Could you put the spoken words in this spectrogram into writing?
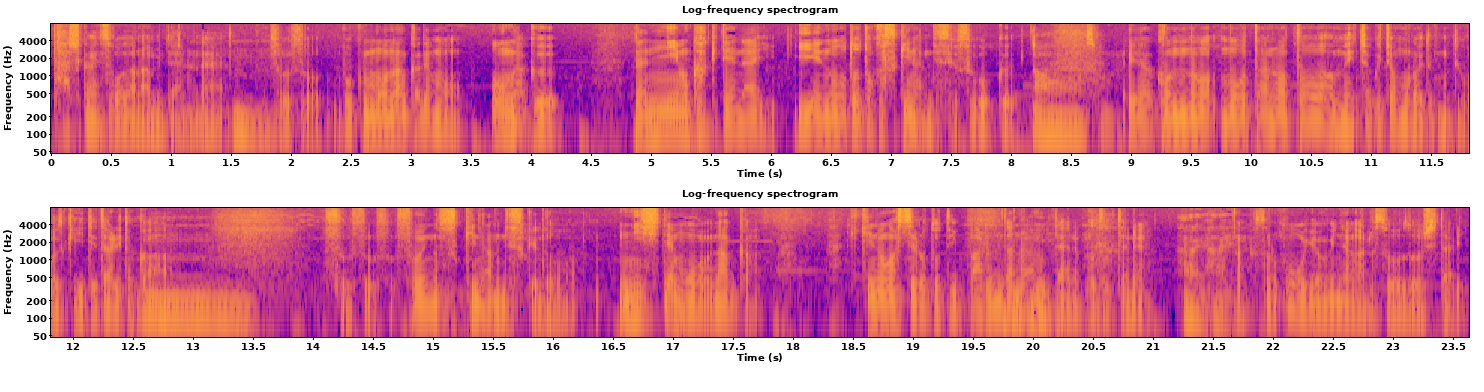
確かにそうだなみたいなね。うん。そうそう。僕もなんかでも音楽何にもかけてない家の音とか好きなんですよすごく。エアコンのモーターの音はめちゃくちゃおもろいと思ってこうやって聞いてたりとか、うん。そうそうそう。そういうの好きなんですけどにしてもなんか聞き逃してる音っていっぱいあるんだなみたいなことってねはいはい。なん。かその本を読みながら想像したり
